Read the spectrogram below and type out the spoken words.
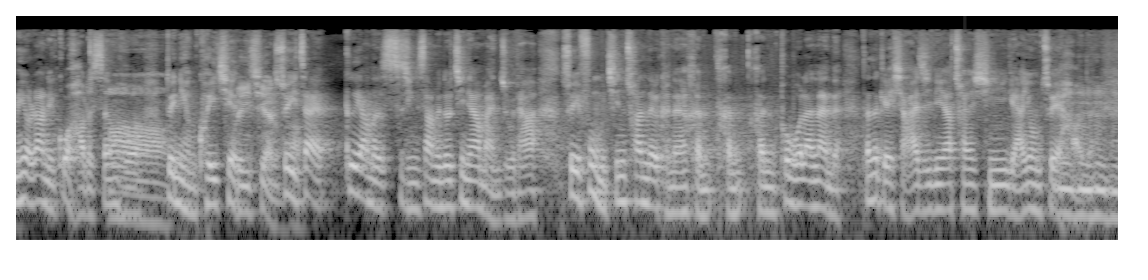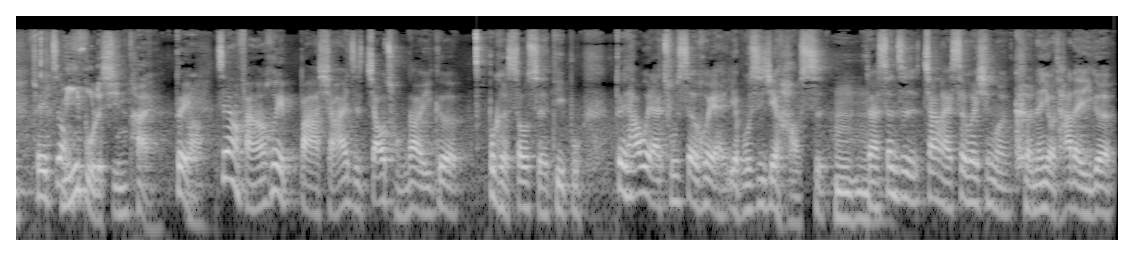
没有让你过好的生活，哦、对你很亏欠，亏欠，所以在各样的事情上面都尽量满足他。所以父母亲穿的可能很很很破破烂烂的，但是给小孩子一定要穿新衣，给他用最好的。嗯、哼所以这种弥补的心态，对，这样反而会把小孩子娇宠到一个不可收拾的地步，对他未来出社会也不是一件好事。嗯嗯，对，甚至将来社会新闻可能有他的一个。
